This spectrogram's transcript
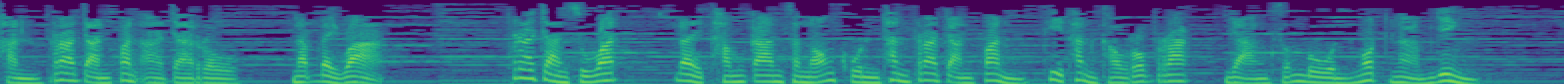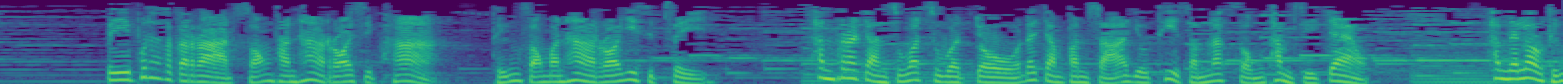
ภัณฑ์พระอาจารย์ปั้นอาจารโร นับได้ว่า พระอาจารย์สุวัต ได้ทำการสนองคุณท่านพระอาจารย์ปั้นที่ท่านเคารพรักอย่างสมบูรณ์งดงามยิ่ง ปีพุทธศักราช 2515 ถึง 2524 ท่านพระอาจารย์สุวัตสุวโจได้จำพรรษาอยู่ที่สำนักสงฆ์ถ้ำสีแก้ว ท่านได้เล่าถึง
